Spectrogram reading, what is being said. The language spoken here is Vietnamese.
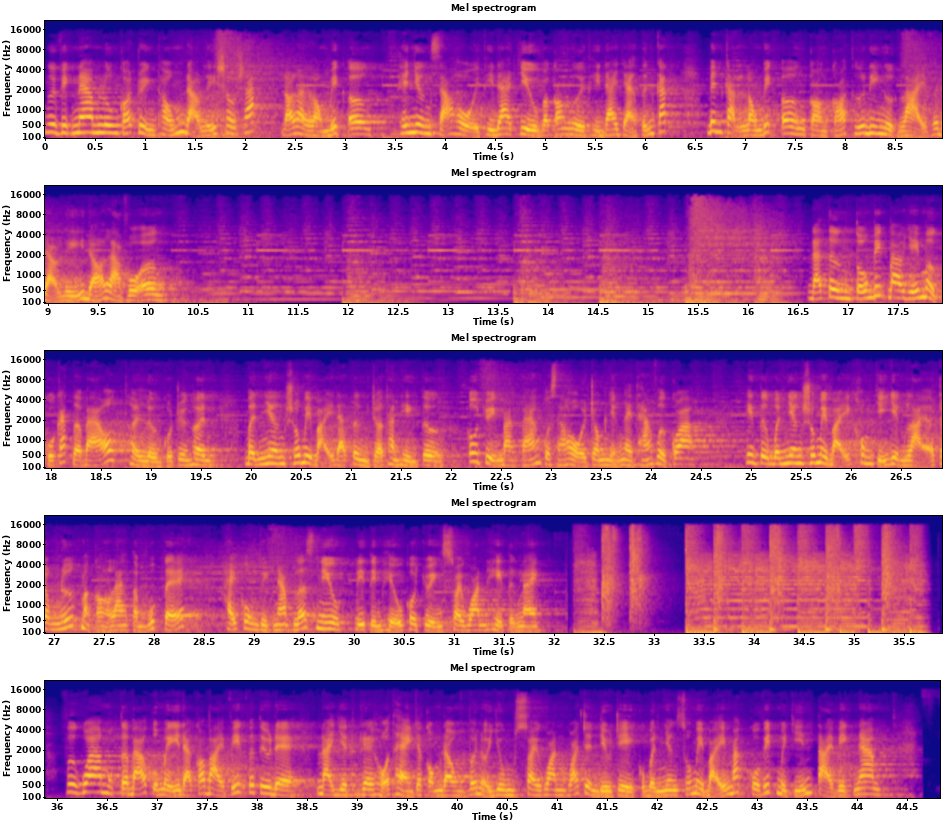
Người Việt Nam luôn có truyền thống đạo lý sâu sắc, đó là lòng biết ơn. Thế nhưng xã hội thì đa chiều và con người thì đa dạng tính cách. Bên cạnh lòng biết ơn còn có thứ đi ngược lại với đạo lý đó là vô ơn. Đã từng tốn biết bao giấy mực của các tờ báo, thời lượng của truyền hình, bệnh nhân số 17 đã từng trở thành hiện tượng, câu chuyện bàn tán của xã hội trong những ngày tháng vừa qua. Hiện tượng bệnh nhân số 17 không chỉ dừng lại ở trong nước mà còn lan tầm quốc tế. Hãy cùng Việt Nam Plus News đi tìm hiểu câu chuyện xoay quanh hiện tượng này. Vừa qua, một tờ báo của Mỹ đã có bài viết với tiêu đề Đại dịch gây hổ thẹn cho cộng đồng với nội dung xoay quanh quá trình điều trị của bệnh nhân số 17 mắc COVID-19 tại Việt Nam.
